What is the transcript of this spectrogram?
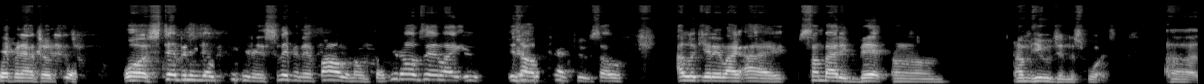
stepping out your foot or stepping in your kitchen and slipping and falling on stuff. You know what I'm saying? Like it, it's Yeah. all a crapshoot. So I look at it like I somebody bet. Um, I'm huge into sports. Uh,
